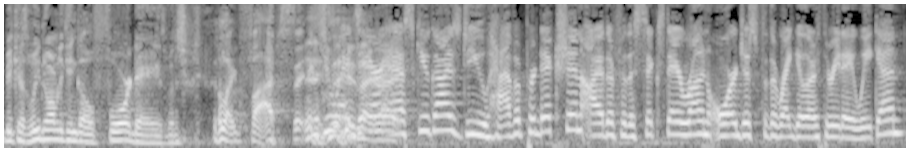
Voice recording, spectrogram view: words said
because we normally can go four days, but it's like five, six. Do I dare right? ask you guys, do you have a prediction either for the six day run or just for the regular three day weekend?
